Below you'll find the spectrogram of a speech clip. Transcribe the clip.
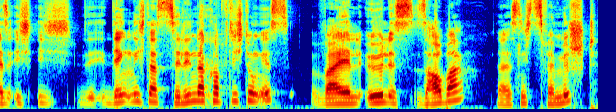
also ich, ich denke nicht, dass Zylinderkopfdichtung ist, weil Öl ist sauber, da ist nichts vermischt.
